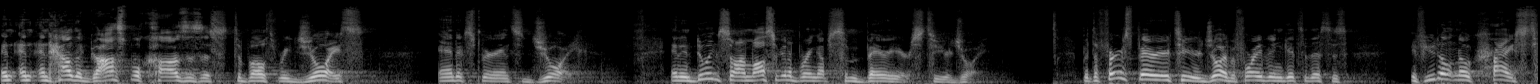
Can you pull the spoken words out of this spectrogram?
and, and, and how the gospel causes us to both rejoice and experience joy. And in doing so, I'm also going to bring up some barriers to your joy. But the first barrier to your joy, before I even get to this, is if you don't know Christ,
